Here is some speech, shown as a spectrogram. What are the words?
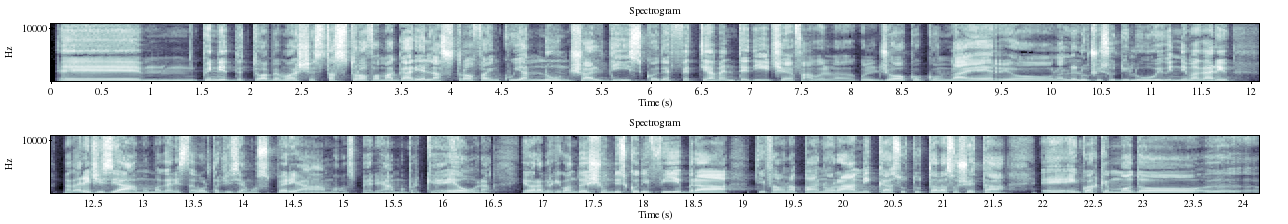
E, ehm, quindi ho detto vabbè mo esce sta strofa magari è la strofa in cui annuncia il disco ed effettivamente dice fa quel, quel gioco con l'aereo le luci su di lui quindi magari Magari ci siamo, magari stavolta ci siamo, speriamo, speriamo perché è ora. È ora perché quando esce un disco di fibra ti fa una panoramica su tutta la società e in qualche modo eh,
